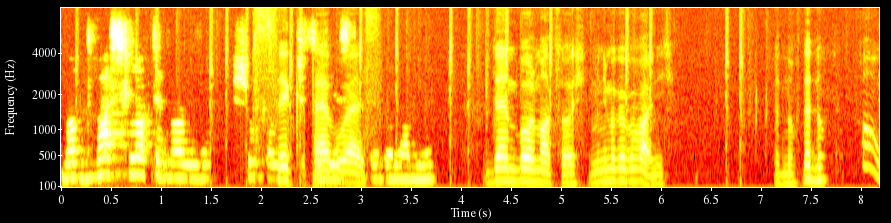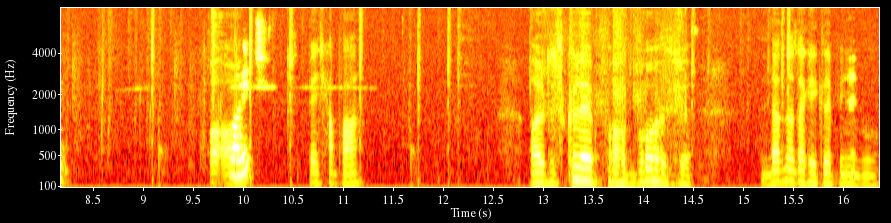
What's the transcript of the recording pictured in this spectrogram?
Mam dwa sloty wolne. Szukam Syk, 40 PWS. dla mnie. Dembol ma coś, nie mogę go walić. Dednu, dednu. O! O, o, Walić? 5 HP. Ale to sklepa, boże. Dawno takiej klepy nie było.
